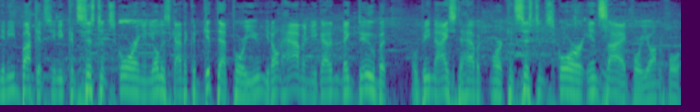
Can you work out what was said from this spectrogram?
you need buckets, you need consistent scoring, and Yoeli's a guy that could get that for you. You don't have him, you got to make do. But it would be nice to have a more consistent scorer inside for you on the floor.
